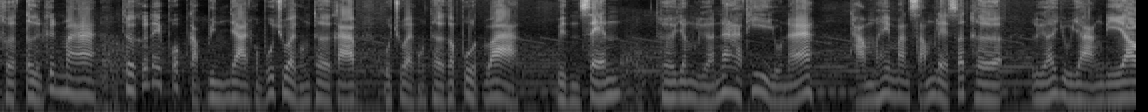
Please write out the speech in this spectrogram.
เธอตื่นขึ้นมา เธอก็ได้พบกับวิญญาณของผู้ช่วยของเธอครับ ผู้ช่วยของเธอก็พูดว่าวินเซนต์เธอยังเหลือหน้าที่อยู่นะทำให้มันสำเร็จซะเธอเหลืออยู่อย่างเดียว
